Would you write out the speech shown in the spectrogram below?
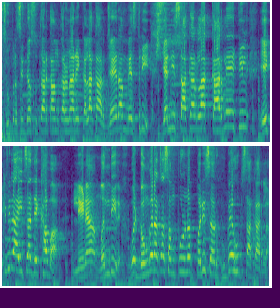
सुप्रसिद्ध सुतारकाम करणारे कलाकार जयराम मेस्त्री यांनी साकारला कार्ले येथील एकविरा आईचा देखावा. लेण्या मंदिर व डोंगराचा संपूर्ण परिसर हुबेहूब साकारला.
